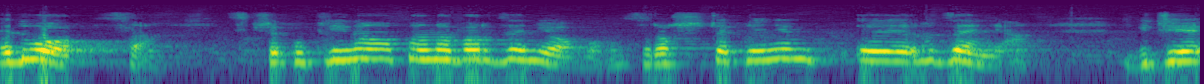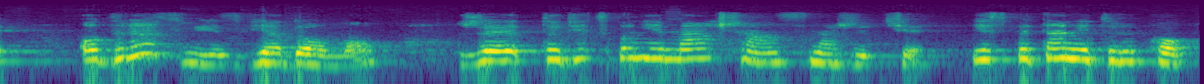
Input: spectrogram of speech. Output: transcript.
Edwardsa, z przepukliną okonowo-rdzeniową, z rozszczepieniem y, rdzenia, gdzie od razu jest wiadomo, że to dziecko nie ma szans na życie. Jest pytanie tylko,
